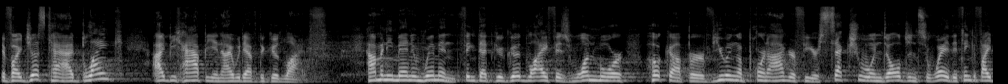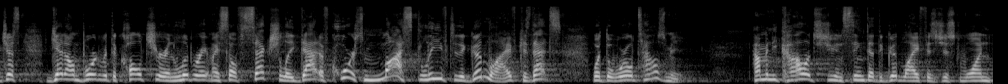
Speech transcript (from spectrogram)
If I just had blank, I'd be happy and I would have the good life. How many men and women think that the good life is one more hookup or viewing of pornography or sexual indulgence away? They think if I just get on board with the culture and liberate myself sexually, that of course must lead to the good life because that's what the world tells me. How many college students think that the good life is just one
